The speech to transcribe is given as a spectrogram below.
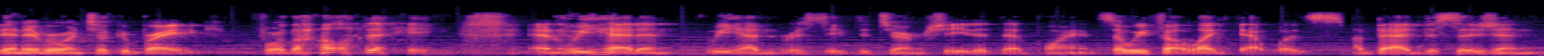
Then everyone took a break for the holiday, and we hadn't we hadn't received a term sheet at that point. So we felt like that was a bad decision,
